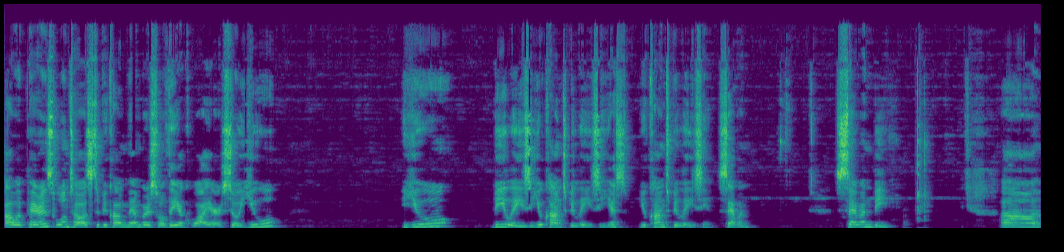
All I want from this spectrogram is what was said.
Our parents want us to become members of their choir, so you. You be lazy. You can't be lazy, yes? You can't be lazy. 7. 7b. А,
